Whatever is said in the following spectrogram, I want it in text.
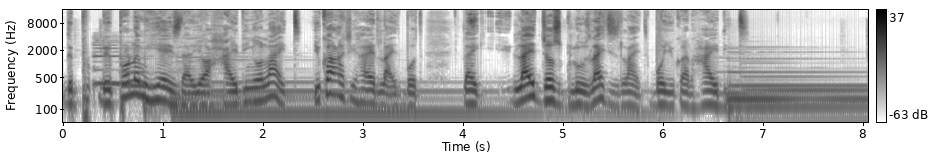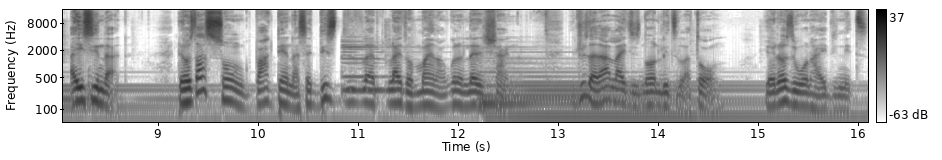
the the problem here is that you are hiding your light. You can't actually hide light, but like light just glows. Light is light, but you can hide it. Are you seeing that? There was that song back then that said, "This light, of mine, I'm going to let it shine." The truth that that light is not little at all. You're just the one hiding it.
